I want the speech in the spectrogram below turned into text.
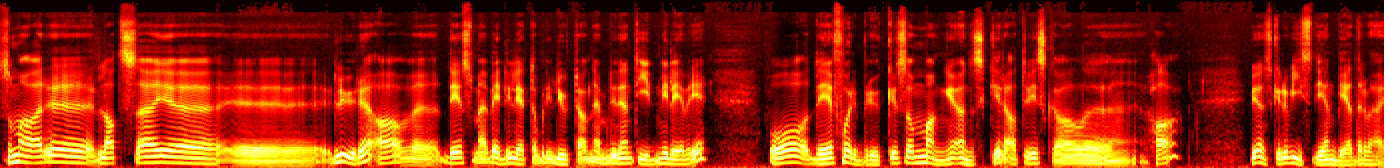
som har uh, latt seg uh, lure av det som er veldig lett å bli lurt av, nemlig den tiden vi lever i, og det forbruket som mange ønsker at vi skal ha. Vi ønsker å vise dem en bedre vei,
